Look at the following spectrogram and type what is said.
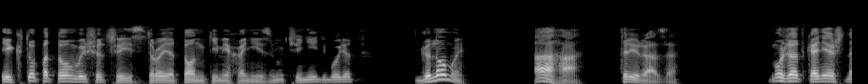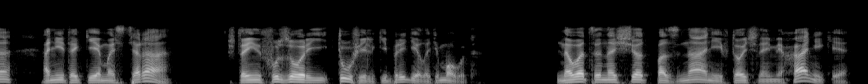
И кто потом вышедший из строя тонкий механизм чинить будет? Гномы? Ага, три раза. Может, конечно, они такие мастера, что инфузорий туфельки приделать могут. Но вот насчет познаний в точной механике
